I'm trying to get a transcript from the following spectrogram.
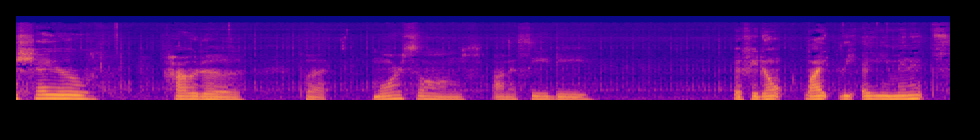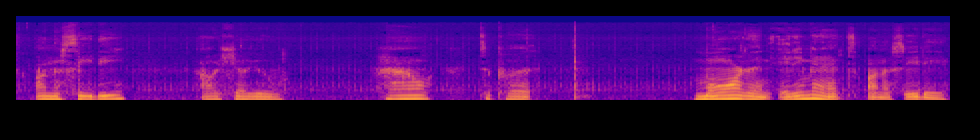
show you how to put more songs on a CD. If you don't like the 80 minutes on the CD, I'll show you how to put more than 80 minutes on a CD.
